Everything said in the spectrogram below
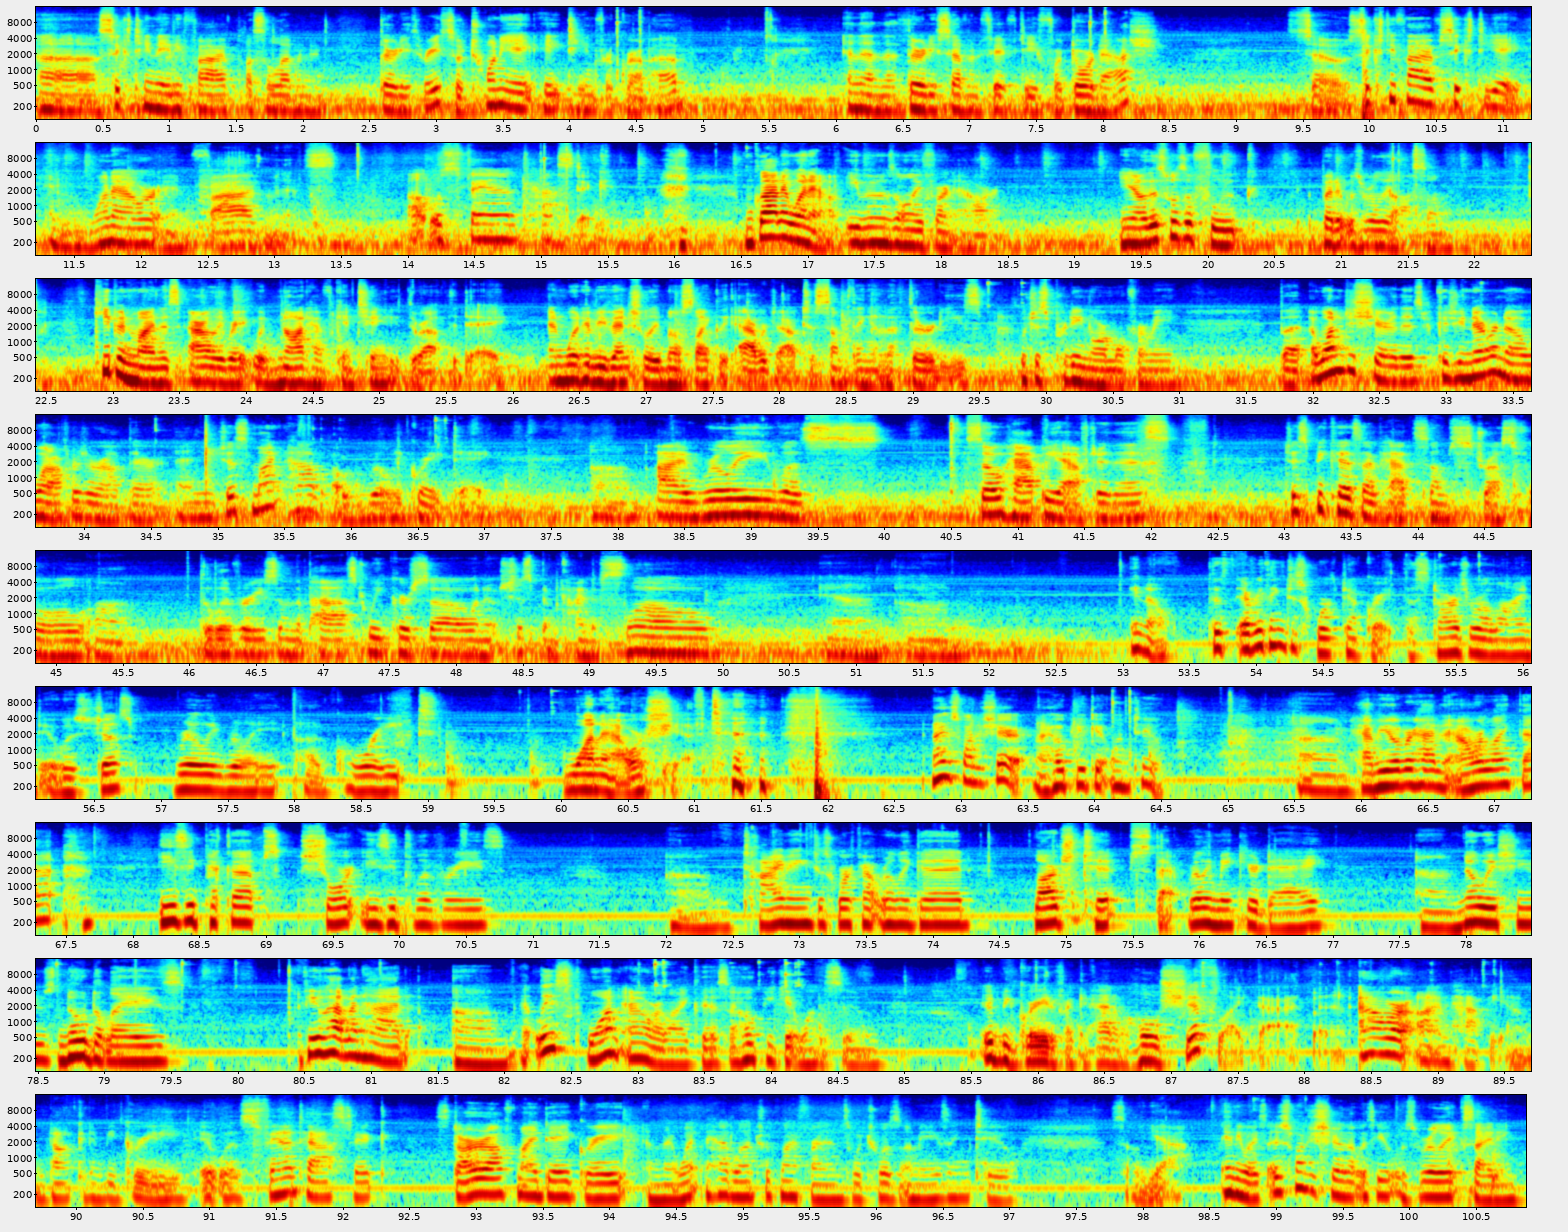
uh, 1685 plus 1133, so 2818 for Grubhub, and then the 3750 for DoorDash. So 6568 in one hour and five minutes. That was fantastic. I'm glad I went out, even if it was only for an hour. You know, this was a fluke, but it was really awesome. Keep in mind this hourly rate would not have continued throughout the day and would have eventually most likely averaged out to something in the 30s, which is pretty normal for me. But I wanted to share this because you never know what offers are out there and you just might have a really great day. Um, I really was so happy after this just because I've had some stressful um, deliveries in the past week or so, and it's just been kind of slow. And um, you know, this everything just worked out great. The stars were aligned. It was just really, really a great one-hour shift. and I just want to share it, and I hope you get one too. Um, have you ever had an hour like that? easy pickups, short, easy deliveries. Um, timing just worked out really good large tips that really make your day. Um, no issues, no delays. If you haven't had um, at least one hour like this, I hope you get one soon. It'd be great if I could have a whole shift like that, but an hour, I'm happy. I'm not going to be greedy. It was fantastic. Started off my day great, and I went and had lunch with my friends, which was amazing too. So, yeah. Anyways, I just wanted to share that with you. It was really exciting.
